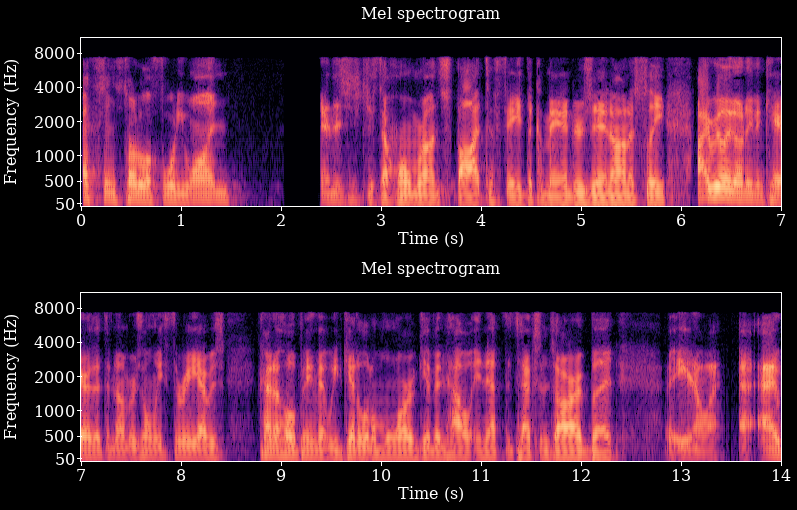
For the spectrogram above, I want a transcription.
Texans, total of 41. And this is just a home run spot to fade the Commanders in, honestly. I really don't even care that the number's only three. I was kind of hoping that we'd get a little more given how inept the Texans are, but you know, I, I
